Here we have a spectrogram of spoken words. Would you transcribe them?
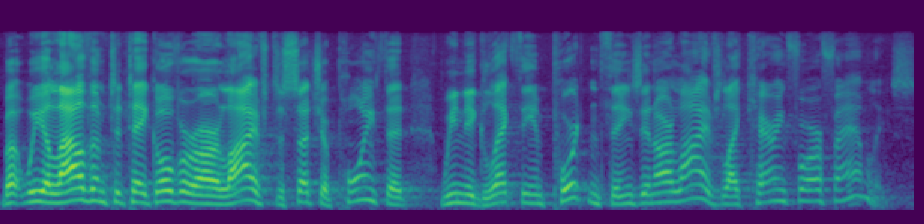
but we allow them to take over our lives to such a point that we neglect the important things in our lives, like caring for our families,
